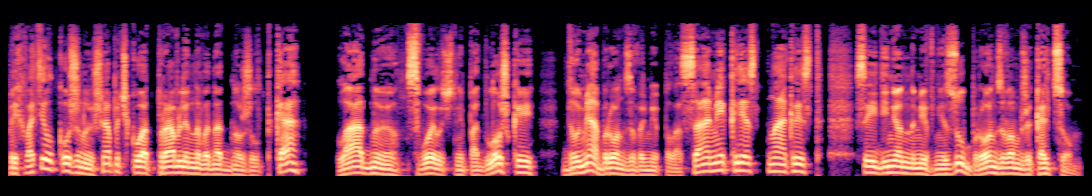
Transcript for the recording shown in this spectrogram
Прихватил кожаную шапочку отправленного на дно желтка ладную, с войлочной подложкой, двумя бронзовыми полосами крест-накрест, соединенными внизу бронзовым же кольцом.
